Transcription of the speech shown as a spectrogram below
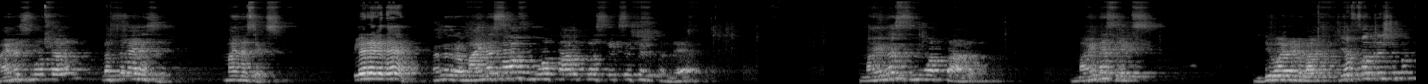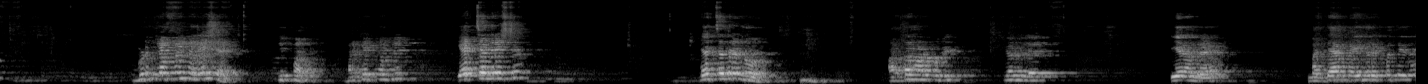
ಮೈನಸ್ ಮೂವತ್ತಾರು plus minus minus X clear ಆಗಿದೆ? ಹಂಗಂದ್ರೆ ಮೈನಸ್ ಆಫ್ ಮೂವತ್ತಾರು ಪ್ಲಸ್ ಎಕ್ಸ್ ಎಷ್ಟು ಅಂತಂದ್ರೆ ಮೈನಸ್ ಮೂವತ್ತಾರು minus X divided by F ಅಂದ್ರೆ ಎಷ್ಟು ಬಿಡ್ ಎಫ್ ಐತೆ ಎಷ್ಟು ಇಪ್ಪತ್ತು. ಬ್ರಾಕೆಟ್ ಕಂಪ್ಲೀಟ್ ಎಚ್ ಅಂದ್ರೆ ಎಷ್ಟು? ಎಚ್ ಅಂದ್ರೆ ನೂರು. ಅರ್ಥ ಮಾಡ್ಕೊಡಿ. ಹೇಳಿ ಏನಂದ್ರೆ ಮಧ್ಯಾಹ್ನ ಐನೂರ ಇಪ್ಪತ್ತೈದು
